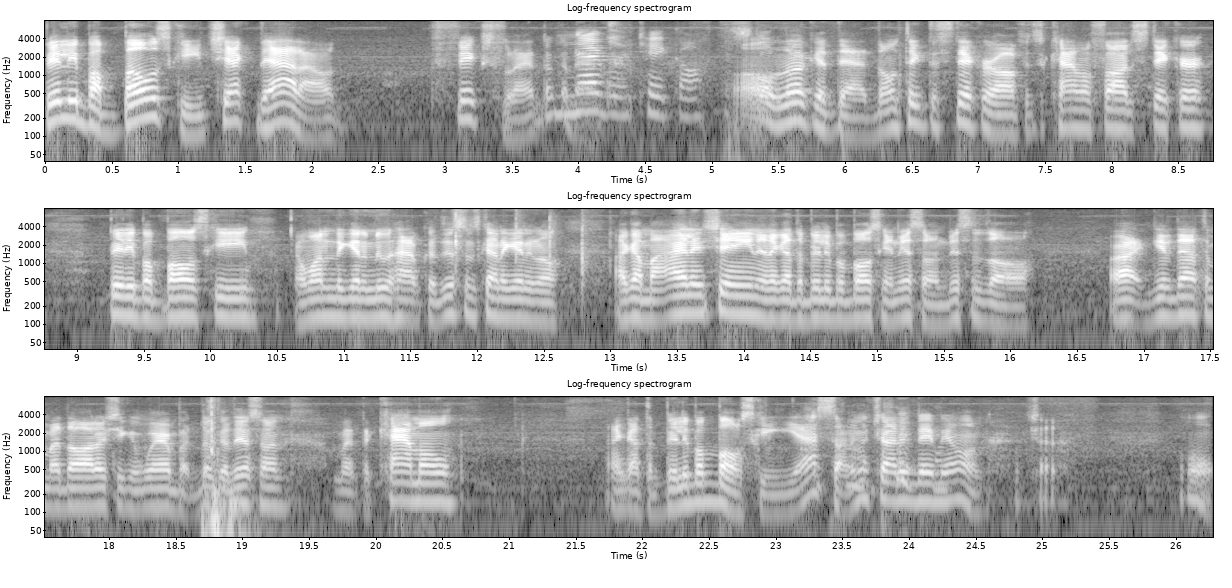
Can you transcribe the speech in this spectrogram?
Billy Bowboski, check that out. Fix flat. Look at Never that. take off the Oh, look at that. Don't take the sticker off. It's a camouflage sticker. Billy Bowboski. I wanted to get a new hat because this one's kind of getting all. I got my island chain and I got the Billy Bowboski and this one. This is all. All right, give that to my daughter. She can wear it. But look at this one. I'm at the camo. I got the Billy Bowboski. Yes, son. Let me try this baby on. Oh,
